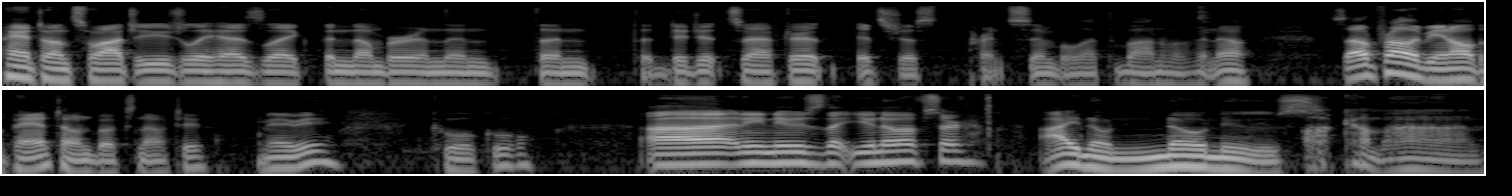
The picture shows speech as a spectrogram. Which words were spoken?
Pantone swatch, it usually has like the number and then the the digits after it. It's just print symbol at the bottom of it now. So that'll probably be in all the Pantone books now too. Maybe. Cool, cool. Uh, any news that you know of, sir? I know no news. Oh, come on.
